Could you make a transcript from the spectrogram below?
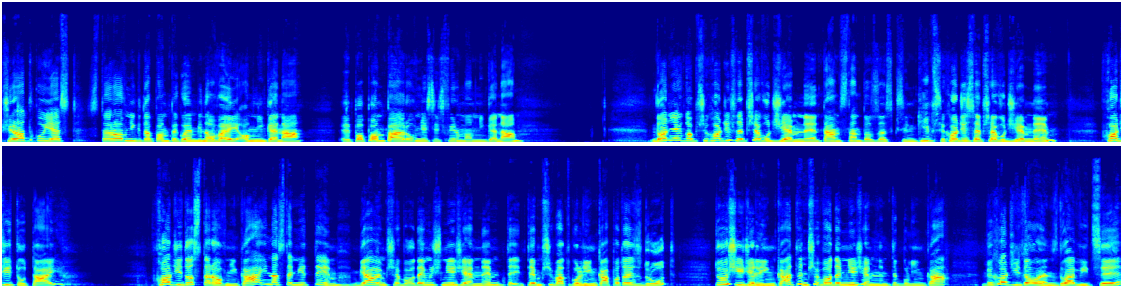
w środku jest sterownik do pompy głębinowej Omnigena. Y, Po pompa również jest firma Omnigena. Do niego przychodzi sobie przewód ziemny, tam stamtąd ze skrzynki, przychodzi sobie przewód ziemny, wchodzi tutaj, wchodzi do sterownika i następnie tym białym przewodem, już nieziemnym, ty, tym przypadku linka, po to jest drut, tu już idzie linka, tym przewodem nieziemnym typu linka, wychodzi dołem z dławicy,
